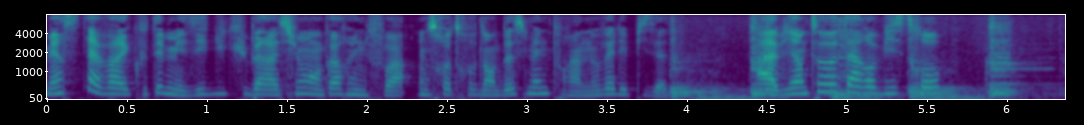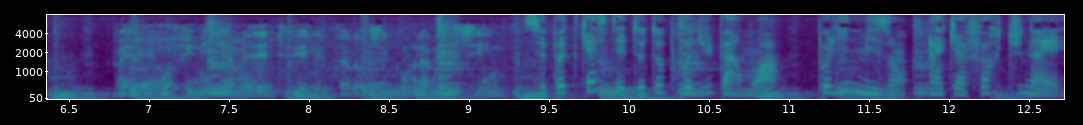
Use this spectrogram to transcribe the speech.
Merci d'avoir écouté mes élucubrations encore une fois. On se retrouve dans deux semaines pour un nouvel épisode. À bientôt, Tarot Bistro Mais on finit jamais d'étudier c'est comme la médecine. Ce podcast est autoproduit par moi, Pauline Mison, aka Fortunae.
